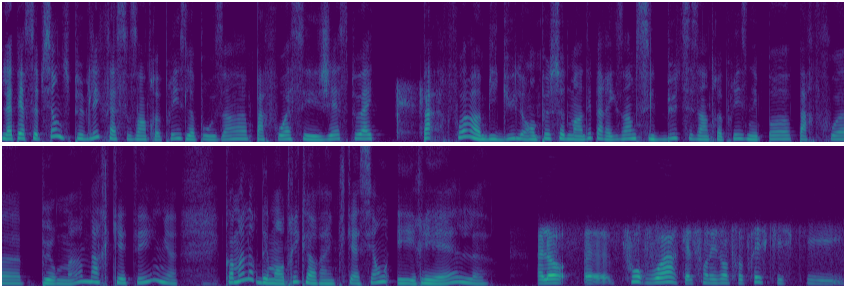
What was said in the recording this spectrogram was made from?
La perception du public face aux entreprises là, posant parfois ces gestes peut être parfois ambigu. là. On peut se demander, par exemple, si le but de ces entreprises n'est pas parfois purement marketing. Comment leur démontrer que leur implication est réelle? Alors, euh, pour voir quelles sont les entreprises qui, qui,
